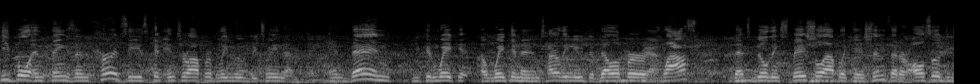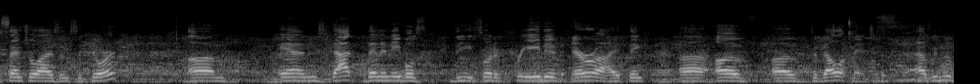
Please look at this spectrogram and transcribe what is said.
people and things and currencies can interoperably move between them. And then you can wake it, awaken an entirely new developer Yeah. class that's building spatial applications that are also decentralized and secure. Um, and that then enables the sort of creative era, I think, uh, of, of development. As we move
